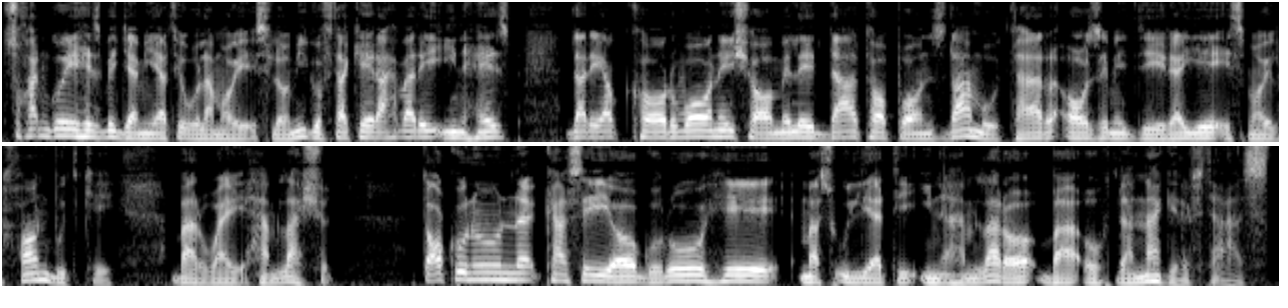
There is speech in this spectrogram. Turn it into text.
سخنگوی حزب جمعیت علمای اسلامی گفته که رهبر این حزب در یک کاروان شامل ده تا پانزده موتر آزم دیره اسماعیل خان بود که بر وی حمله شد. تا کنون کسی یا گروه مسئولیت این حمله را به عهده نگرفته است.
